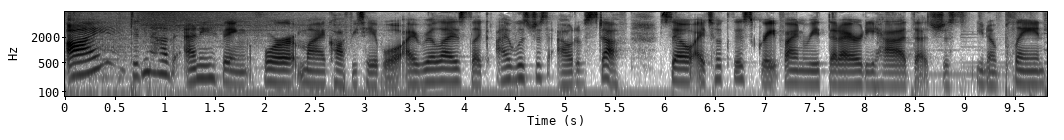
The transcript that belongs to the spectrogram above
I didn't have anything for my coffee table. I realized like I was just out of stuff. So I took this grapevine wreath that I already had that's just, you know, plain.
